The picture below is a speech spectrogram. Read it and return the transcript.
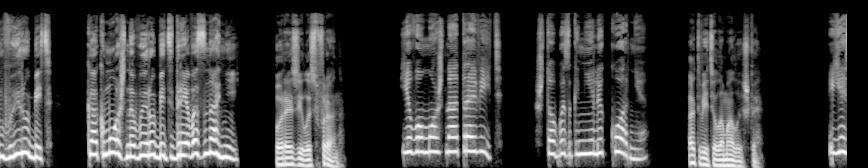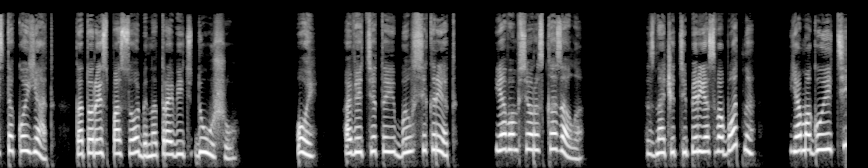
Вырубить? Как можно вырубить древо знаний? Поразилась Фран. Его можно отравить, чтобы сгнили корни. Ответила малышка. Есть такой яд, который способен отравить душу. Ой, а ведь это и был секрет. Я вам все рассказала. Значит, теперь я свободна? Я могу идти?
